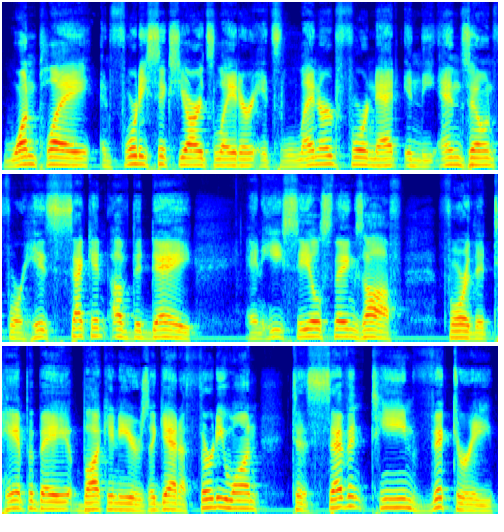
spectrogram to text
One play and 46 yards later, it's Leonard Fournette in the end zone for his second of the day, and he seals things off for the Tampa Bay Buccaneers. Again, a 31 to 17 victory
